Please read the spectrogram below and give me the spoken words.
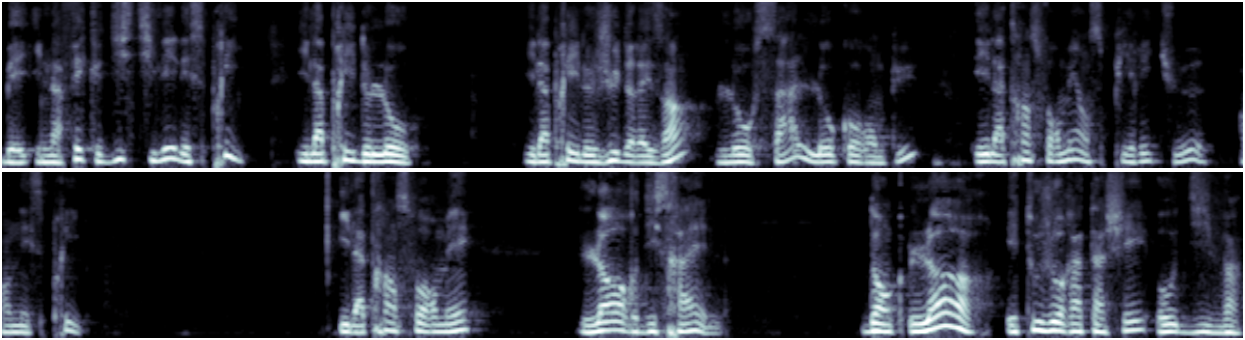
Mais il n'a fait que distiller l'esprit. Il a pris de l'eau, il a pris le jus de raisin, l'eau sale, l'eau corrompue, et il a transformé en spiritueux, en esprit. Il a transformé l'or d'Israël. Donc l'or est toujours attaché au divin.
